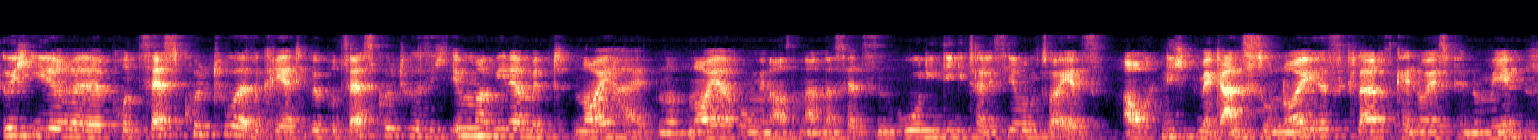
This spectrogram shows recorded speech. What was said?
durch ihre Prozesskultur, also kreative Prozesskultur, sich immer wieder mit Neuheiten und Neuerungen auseinandersetzen, wo die Digitalisierung zwar jetzt auch nicht mehr ganz so neu ist, klar, das ist kein neues Phänomen,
